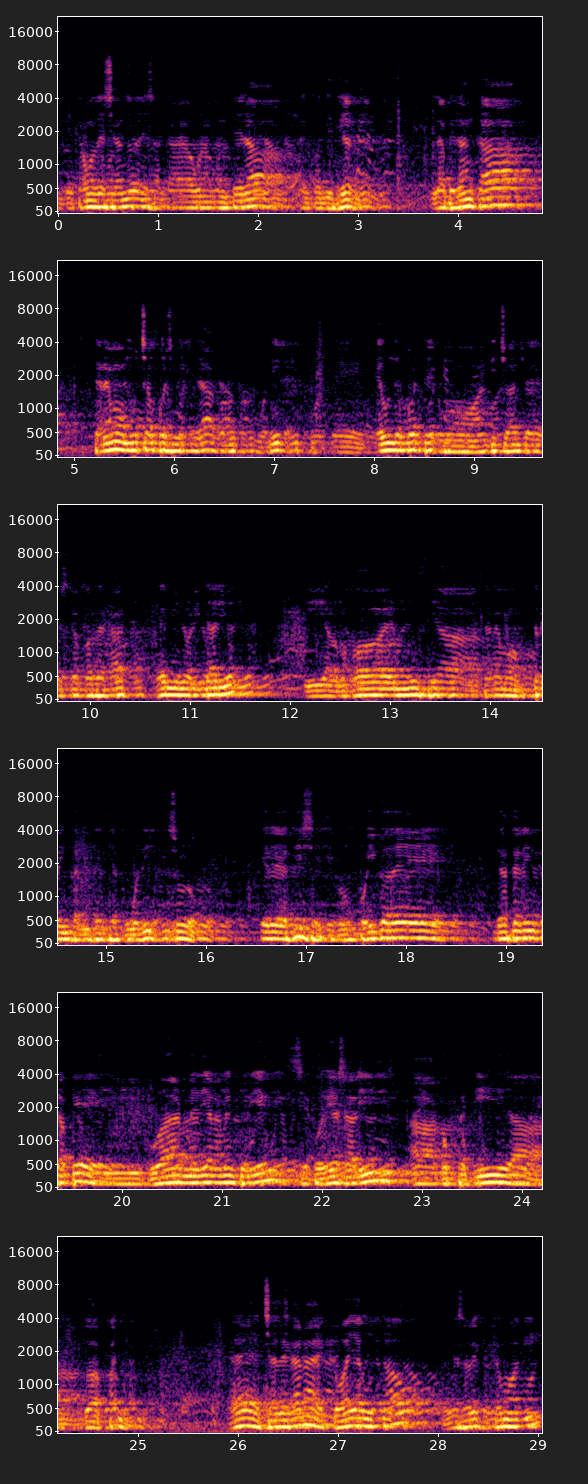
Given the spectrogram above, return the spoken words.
y que estamos deseando de sacar una cantera en condiciones. La petanca tenemos mucha posibilidad con otros juveniles, porque es un deporte, como han dicho antes el señor concejal, es minoritario y a lo mejor en Murcia tenemos 30 licencias juveniles solo. Quiere decirse que con un poquito de, de hacer hincapié y jugar medianamente bien, se podría salir a competir a toda España. Eh, echarle ganas, que os haya gustado, pues ya sabéis que estamos aquí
